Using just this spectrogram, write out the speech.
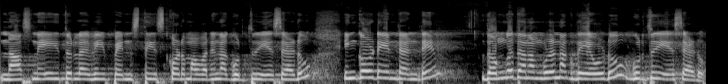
నా స్నేహితులవి పెన్స్ తీసుకోవడం అవన్నీ నాకు గుర్తు చేశాడు. ఇంకోటి ఏంటంటే దొంగతనం కూడా నాకు దేవుడు గుర్తు చేశాడు.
